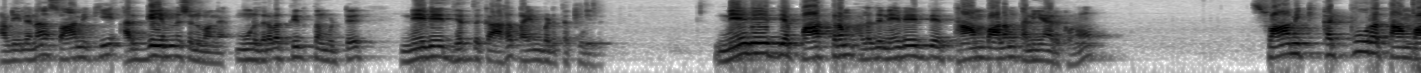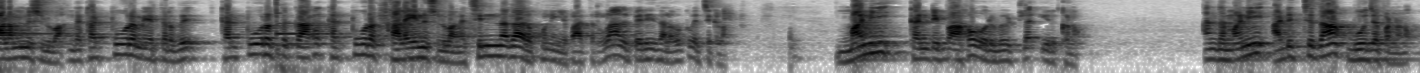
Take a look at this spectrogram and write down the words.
அப்படி இல்லைன்னா சுவாமிக்கு அர்க்கயம்னு சொல்லுவாங்க. மூணு தடவை தீர்த்தம் விட்டு நைவேத்தியத்துக்காக பயன்படுத்தக்கூடியது. நேவேத்திய பாத்திரம் அல்லது நேவேத்திய தாம்பாளம் தனியா இருக்கணும். சுவாமிக்கு கற்பூர தாம்பாளம்னு சொல்லுவா. இந்த கற்பூரம் ஏத்துறது கற்பூரத்துக்காக கற்பூர கலைன்னு சொல்லுவாங்க. சின்னதா இருக்கும் நீங்க பார்த்துருக்கலாம் அது பெரிய அளவுக்கு வச்சுக்கலாம். மணி கண்டிப்பாக ஒரு வீட்டில் இருக்கணும். அந்த மணி அடிச்சு தான் பூஜை பண்ணணும்.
